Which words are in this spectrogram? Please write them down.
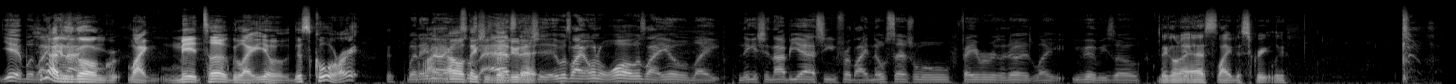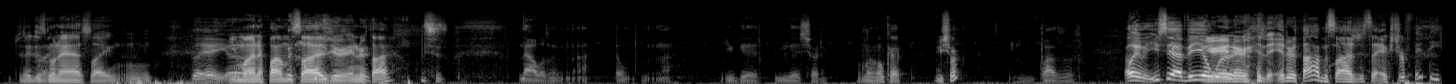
yeah, but She like not they're just not- going like mid tug, be like, "Yo, this cool, right?" But they Like, not I don't think she's gonna do that. Shit. It was like on the wall. It was like, yo, like niggas should not be asking you for like no sexual favors or that. Like you feel me? So They're gonna Yeah. ask like discreetly. They're just gonna ask like, mm, but hey, "You uh, mind if I massage your inner thigh?" nah, I wasn't. Nah, don't. Nah. You good? You good, shorty? No, okay. You sure? Positive. Oh wait a minute. You see that video Your where? inner, the inner thigh massage just an extra fifty.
